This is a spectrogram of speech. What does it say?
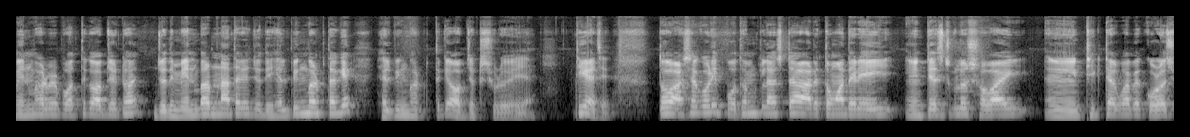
মেন ভার্বের পর থেকে অবজেক্ট হয়। যদি মেন ভার্ব না থাকে, যদি হেল্পিং ভার্ব থাকে হেল্পিং ভার্ব থেকে অবজেক্ট শুরু হয়ে যায়। ঠিক আছে? তো আশা করি প্রথম ক্লাসটা আর তোমাদের এই টেস্টগুলো সবাই ঠিকঠাকভাবে করেছ।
